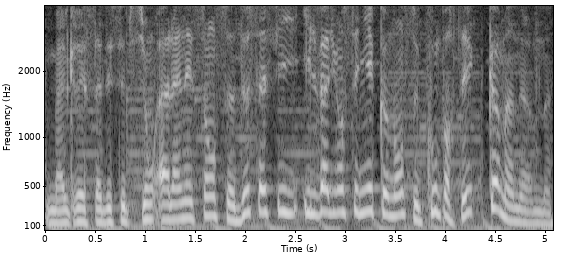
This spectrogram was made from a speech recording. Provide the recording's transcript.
Malgré sa déception à la naissance de sa fille, il va lui enseigner comment se comporter comme un homme.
